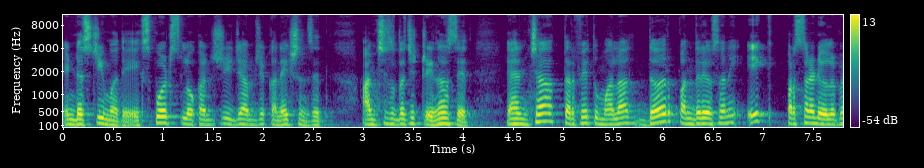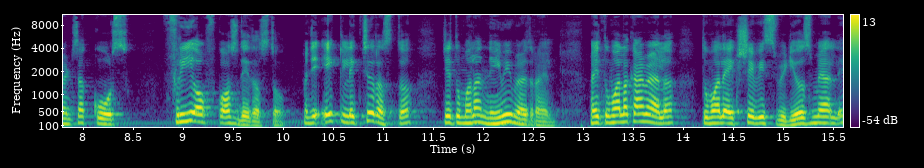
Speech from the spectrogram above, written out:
इंडस्ट्रीमध्ये एक्सपर्ट्स लोकांशी जे आमचे कनेक्शन्स आहेत आमचे स्वतःचे ट्रेनर्स आहेत यांच्यातर्फे तुम्हाला दर पंधरा दिवसांनी एक पर्सनल डेव्हलपमेंटचा कोर्स फ्री ऑफ कॉस्ट देत असतो. म्हणजे एक लेक्चर असतं जे तुम्हाला नेहमी मिळत राहील. म्हणजे तुम्हाला काय मिळालं? तुम्हाला एकशे वीस व्हिडिओज मिळाले.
